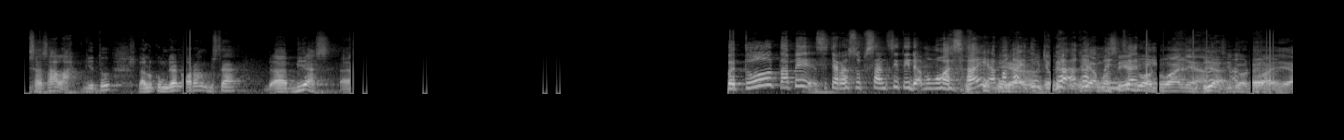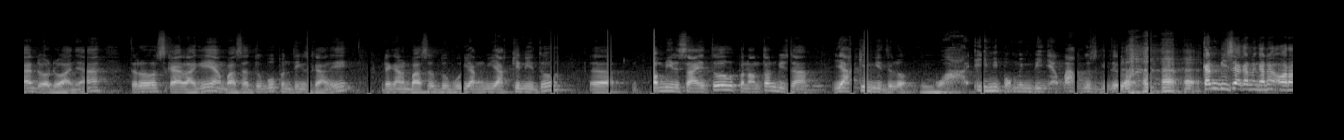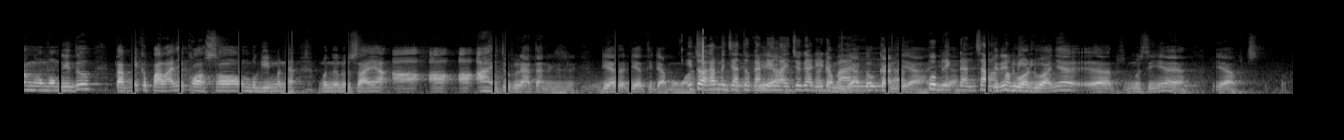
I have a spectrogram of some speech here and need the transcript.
bisa salah gitu. Lalu kemudian orang bisa uh, bias uh, Betul, tapi secara substansi tidak menguasai, apakah Iya. itu juga akan Iya, mestinya menjadi dua-duanya, Iya. mesti dua-duanya, dua-duanya. Terus sekali lagi yang bahasa tubuh penting sekali. Dengan bahasa tubuh yang yakin itu, eh, pemirsa itu penonton bisa yakin gitu loh. Wah ini pemimpinnya bagus gitu loh. kan bisa kadang-kadang orang ngomong itu, tapi kepalanya kosong, bagaimana? Menurut saya, ah, ah, ah, ah, itu kelihatan gitu. Dia dia tidak menguasai. Itu akan menjatuhkan nilai juga di akan depan, menjatuhkan, ya, publik iya. dan calon Jadi dua-duanya eh, mestinya ya, ya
